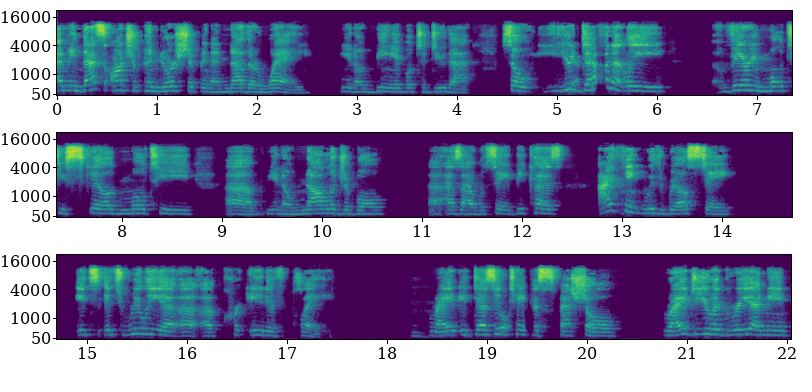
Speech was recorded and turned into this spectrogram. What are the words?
I mean that's entrepreneurship in another way you know being able to do that. So you're yeah. definitely very multi-skilled multi uh, you know, knowledgeable, uh, as I would say, because I think with real estate, it's it's really a, a creative play, mm-hmm. right? It doesn't take a special, right? Do you agree? I mean,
